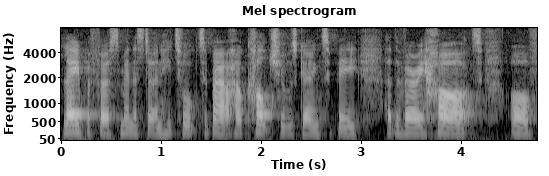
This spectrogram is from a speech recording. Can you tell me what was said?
Labour First Minister, and he talked about how culture was going to be at the very heart of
